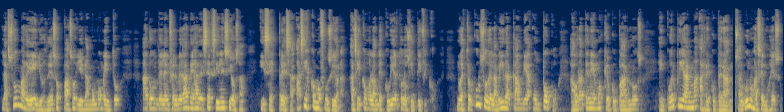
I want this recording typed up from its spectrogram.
La suma de ellos, de esos pasos, llega a un momento a donde la enfermedad deja de ser silenciosa y se expresa. Así es como funciona, así como lo han descubierto los científicos. Nuestro curso de la vida cambia un poco. Ahora tenemos que ocuparnos en cuerpo y alma a recuperarnos. Algunos hacemos eso.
